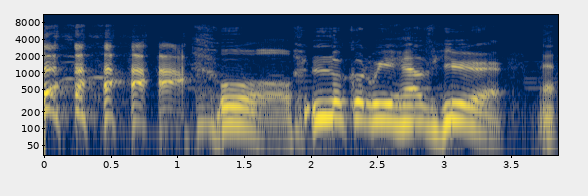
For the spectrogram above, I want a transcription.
oh, look what we have here. That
